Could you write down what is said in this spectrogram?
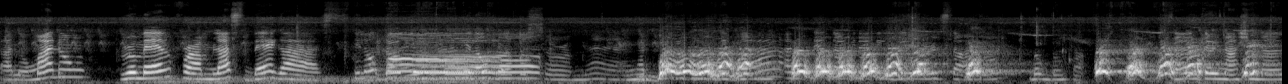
ano Manong Romel from Las Vegas. Hello po. Hello po. Professor Man. Ingat po. Diba? Ano din dami viewers sa ano, Ibang bansa. sa international.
